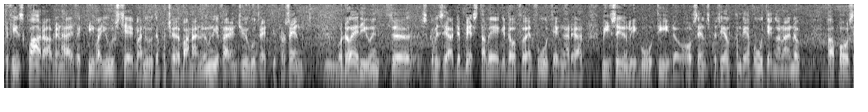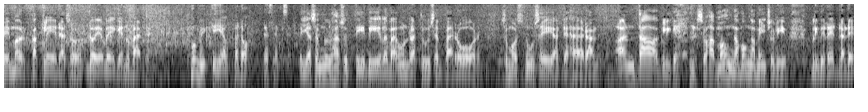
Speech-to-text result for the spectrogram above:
det finns kvar av den här effektiva ljuskäglan ute på körbanan ungefär en 20-30 procent. Och då är det ju inte, eh, ska vi säga, det bästa läget då för en fotgängare att bli synlig i god tid och, och sen speciellt om de här fotgängarna nu har på sig mörka kläder så då är läget ännu värre. Hur mycket hjälper då reflexen? Jag som nu har suttit i bil över 100 000 per år så måste nog säga att det här antagligen så har många, många människoliv blivit räddade.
